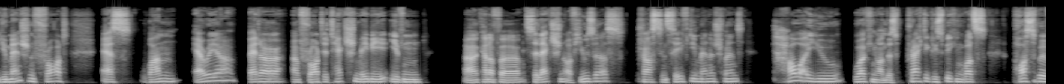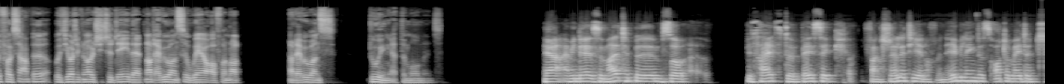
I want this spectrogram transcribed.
you mentioned fraud as one area, better uh, fraud detection, maybe even uh, kind of a selection of users, trust and safety management. How are you working on this? Practically speaking, what's possible, for example, with your technology today that not everyone's aware of or not, not everyone's doing at the moment? Yeah, I mean, there's a multiple. So besides the basic functionality and of enabling this automated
